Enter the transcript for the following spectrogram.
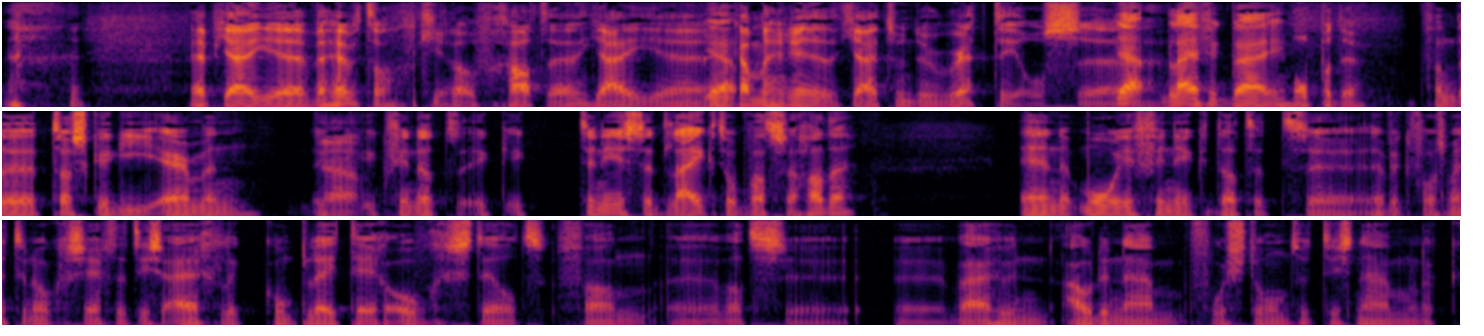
Heb jij, eh, we hebben het al een keer over gehad, hè? Jij, eh, Ja. Ik kan me herinneren dat jij toen de Red Tails eh Ja, blijf ik bij. opperde. Van de Tuskegee Airmen. Ik, Ja. ik vind dat, ik, ik, ten eerste, het lijkt op wat ze hadden. En het mooie vind ik dat het, heb ik volgens mij toen ook gezegd, het is eigenlijk compleet tegenovergesteld van wat ze, waar hun oude naam voor stond. Het is namelijk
